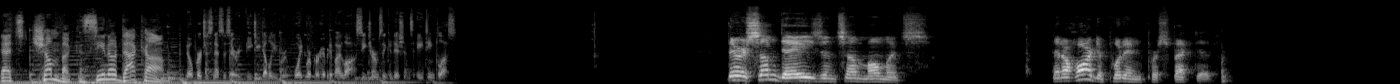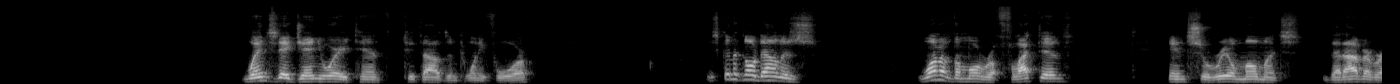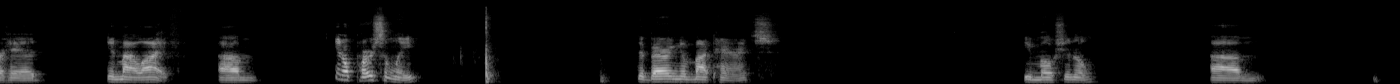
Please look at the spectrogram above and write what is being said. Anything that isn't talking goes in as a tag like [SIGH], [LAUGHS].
That's chumbacasino.com. No purchase necessary. VGW Group. Void were prohibited by law. See terms and conditions. 18 plus. There are some days and some moments that are hard to put in perspective. Wednesday, January 10th, 2024 is going to go down as one of the more reflective and surreal moments that I've ever had in my life. Um, you know, personally, the bearing of my parents, emotional, um,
